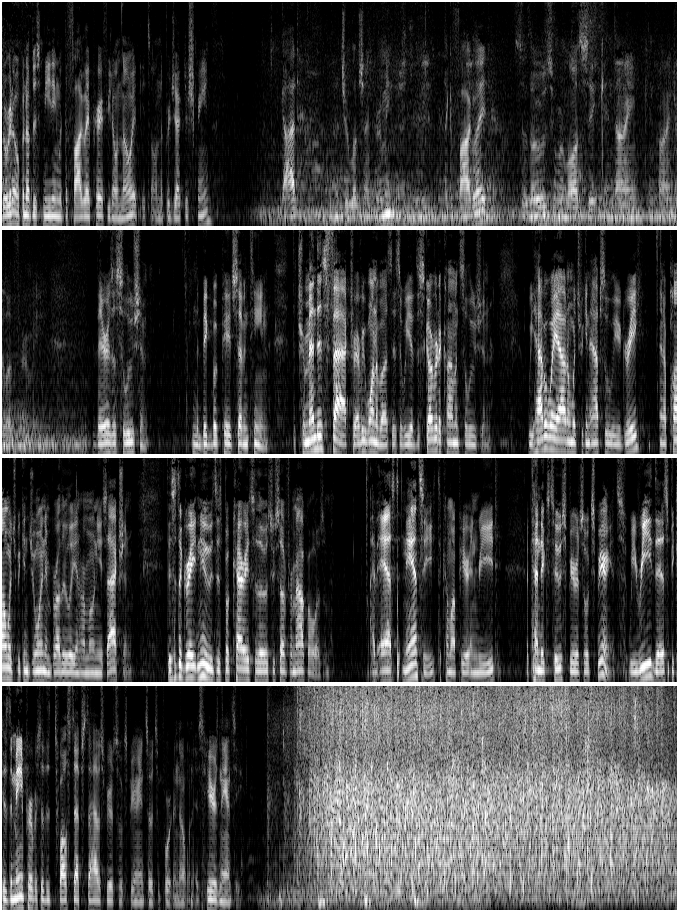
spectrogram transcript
So we're going to open up this meeting with the Foglight Prayer. If you don't know it, it's on the projector screen. God, let your love shine through me like a foglight, so those who are lost, sick, and dying can find your love through me. There is a solution from the Big Book, page 17. The tremendous fact for every one of us is that we have discovered a common solution. We have a way out on which we can absolutely agree and upon which we can join in brotherly and harmonious action. This is the great news this book carries to those who suffer from alcoholism. I've asked Nancy to come up here and read Appendix 2 Spiritual Experience. We read this because the main purpose of the 12 steps is to have a spiritual experience, so it's important to know what one is. Here's Nancy.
